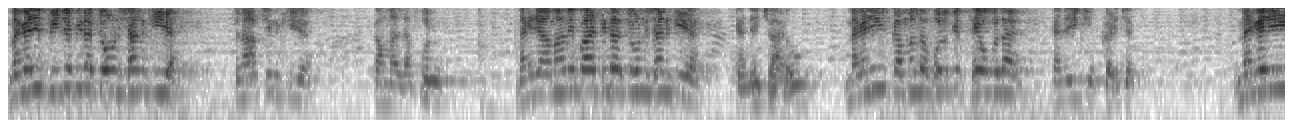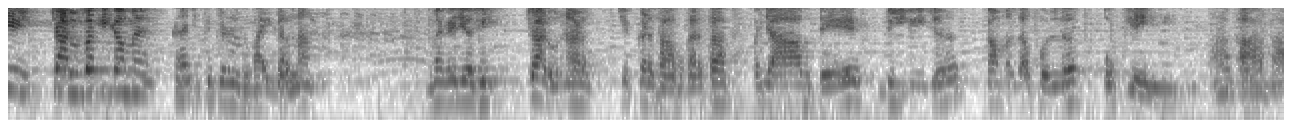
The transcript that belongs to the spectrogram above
मैं कहा जी बीजेपी का चोन निशान की है चुनाव चिन्ह की है कमल का फुल मैं कहा जी आम आदमी पार्टी का चोन निशान की है कहते झाड़ू ਮੈਂ ਕਿਹਾ ਜੀ ਕਮਲ ਦਾ ਫੁੱਲ ਕਿੱਥੇ ਉਗਦਾ ਹੈ ਕਹਿੰਦੇ ਜੀ ਚਿਪਕੜ ਚ ਮੈਂ ਕਿਹਾ ਜੀ ਝਾੜੂ ਦਾ ਕੀ ਕੰਮ ਹੈ ਕਹਿੰਦਾ ਚਿਪਕੜ ਦੀ ਸਫ਼ਾਈ ਕਰਨਾ ਮੈਂ ਕਿਹਾ ਜੀ ਅਸੀਂ ਝਾੜੂ ਨਾਲ ਚਿੱਕੜ ਸਾਫ਼ ਕਰਤਾ ਪੰਜਾਬ ਤੇ ਦਿੱਲੀ ਚ ਕਮਲ ਦਾ ਫੁੱਲ ਉੱਗਿਆ ਹੀ ਨਹੀਂ ਜੀ ਆ ਆ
